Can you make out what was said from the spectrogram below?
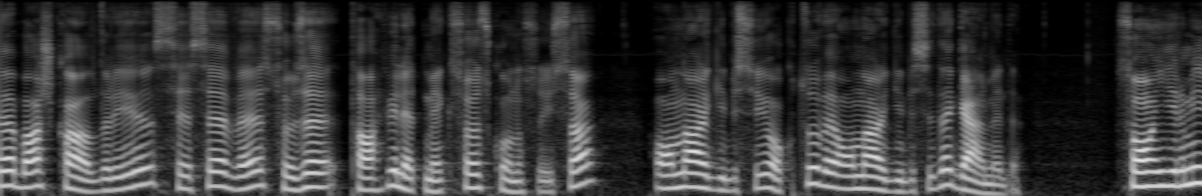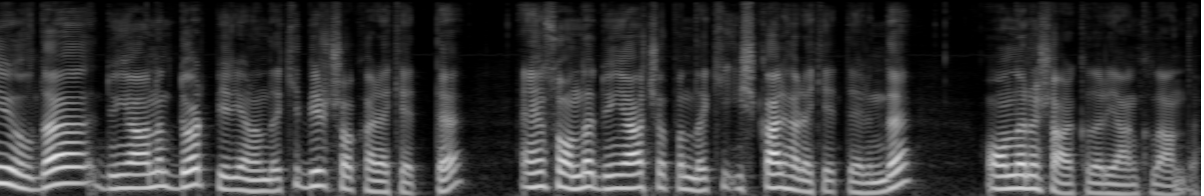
ve başkaldırıyı sese ve söze tahvil etmek söz konusuysa onlar gibisi yoktu ve onlar gibisi de gelmedi. Son 20 yılda dünyanın dört bir yanındaki birçok harekette, en sonunda dünya çapındaki işgal hareketlerinde onların şarkıları yankılandı.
